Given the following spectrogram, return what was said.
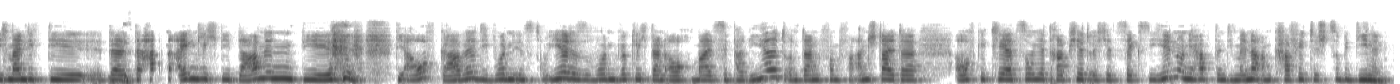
ich meine, die, die, da, da hatten eigentlich die Damen die, die Aufgabe, die wurden instruiert, also wurden wirklich dann auch mal separiert und dann vom Veranstalter aufgeklärt, so, ihr drapiert euch jetzt sexy hin und ihr habt dann die Männer am Kaffeetisch zu bedienen.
